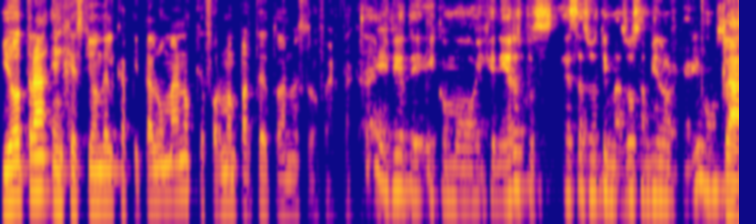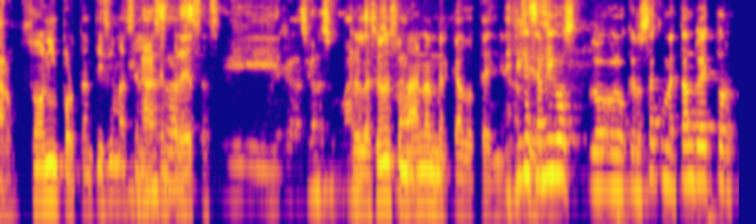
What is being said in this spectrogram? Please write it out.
y otra en gestión del capital humano que forman parte de toda nuestra oferta. Sí, fíjate, y como ingenieros, pues estas últimas dos también lo requerimos. Claro, son importantísimas Finanzas en las empresas. Y relaciones humanas. Relaciones pues, humanes, claro. mercadotecnia. Y fíjense amigos, lo, lo que nos está comentando Héctor,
